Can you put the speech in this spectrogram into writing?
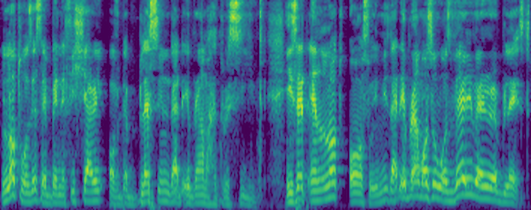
Lot was just a beneficiary of the blessing that Abraham had received. He said, and Lot also. It means that Abraham also was very, very, blessed.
